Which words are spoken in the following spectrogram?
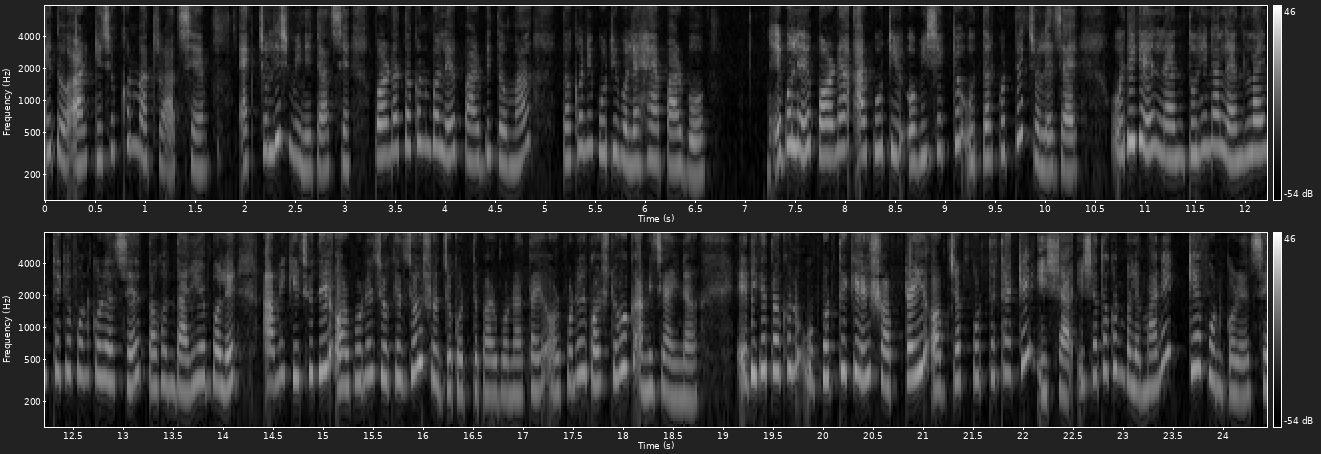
এই তো, আর কিছুক্ষণ মাত্র আছে। একচল্লিশ মিনিট আছে। পর্ণা তখন বলে, পারবি তো মা? তখনই পুটি বলে হ্যাঁ পারব। এ বলে পর্ণা আর পুটি অভিষেককে উদ্ধার করতে চলে যায়। ল্যান্ড তুহিনা ল্যান্ডলাইন থেকে ফোন করেছে, তখন দাঁড়িয়ে বলে, আমি কিছুতেই অর্পণের চোখের জল সহ্য করতে পারব না, তাই অর্পণের কষ্ট হোক, আমি চাই না। এদিকে তখন উপর থেকে সবটাই অবজার্ভ করতে থাকে ঈশা। ঈশা তখন বলে মানে? কে ফোন করেছে?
